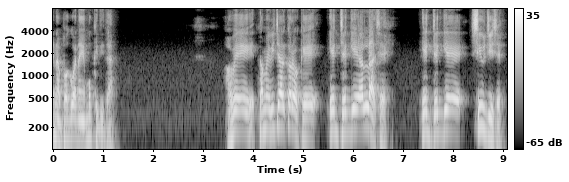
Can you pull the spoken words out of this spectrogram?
એના ભગવાન એ મૂકી દીધા. હવે તમે વિચાર કરો કે એક જગ્યાએ અલ્લાહ છે, એક જગ્યાએ શિવજી છે,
